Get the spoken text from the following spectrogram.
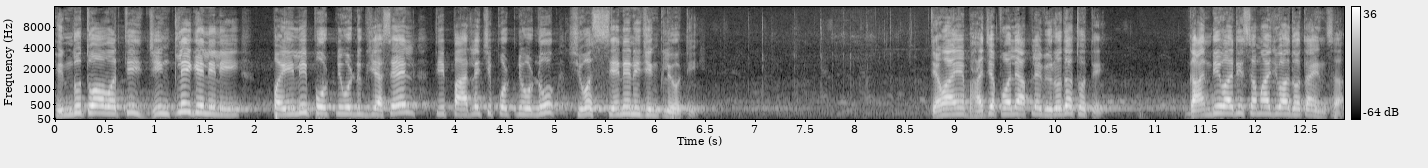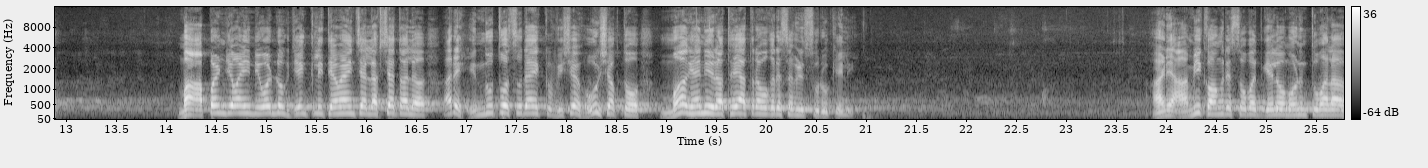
हिंदुत्वावरती जिंकली गेलेली पहिली पोटनिवडणूक जी असेल ती पार्लेची पोटनिवडणूक शिवसेनेने जिंकली होती. तेव्हा हे भाजपवाले आपल्या विरोधात होते. गांधीवादी समाजवाद होता यांचा. मग आपण जेव्हा ही निवडणूक जिंकली तेव्हा यांच्या लक्षात आलं अरे हिंदुत्व सुद्धा एक विषय होऊ शकतो. मग यांनी रथयात्रा वगैरे सगळी सुरू केली. आणि आम्ही काँग्रेससोबत गेलो म्हणून तुम्हाला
